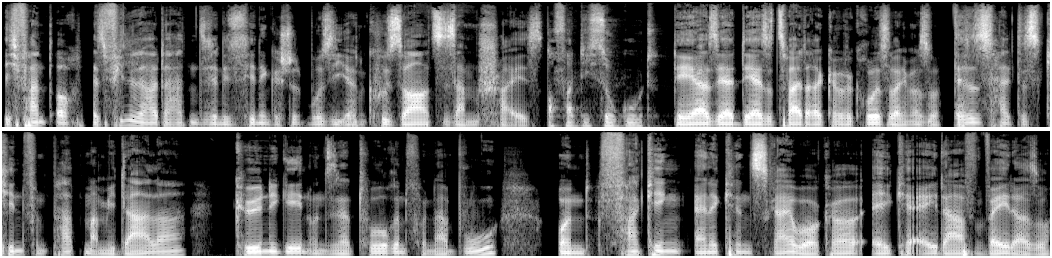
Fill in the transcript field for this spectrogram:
Ich fand auch, also viele Leute hatten sich an die Szene gestört, wo sie ihren Cousin zusammenscheißt. Auch fand ich so gut. Der sehr, der so zwei, drei Köpfe größer war. Ich immer so, das ist halt das Kind von Padma Amidala, Königin und Senatorin von Naboo und fucking Anakin Skywalker, aka Darth Vader. So,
